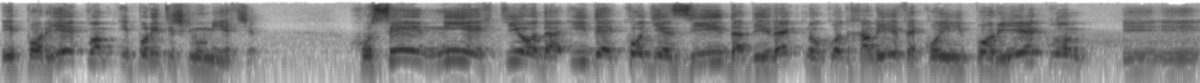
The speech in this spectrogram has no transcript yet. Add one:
I porijeklom i političkim umijećem. Husein nije htio da ide kod jezida direktno kod halife koji i porijeklom i, i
